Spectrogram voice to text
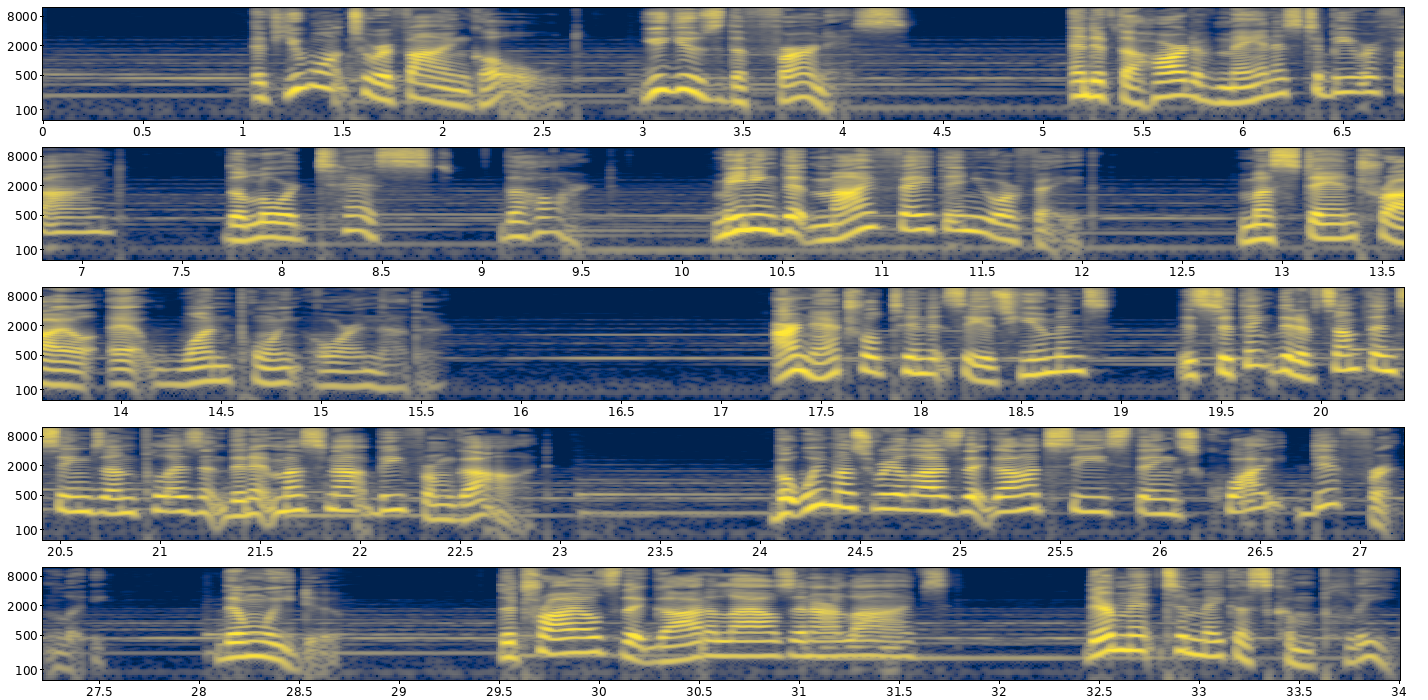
If you want to refine gold, you use the furnace. And if the heart of man is to be refined, the Lord tests the heart, meaning that my faith and your faith must stand trial at one point or another. Our natural tendency as humans is to think that if something seems unpleasant, then it must not be from God. But we must realize that God sees things quite differently than we do. The trials that God allows in our lives, they're meant to make us complete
